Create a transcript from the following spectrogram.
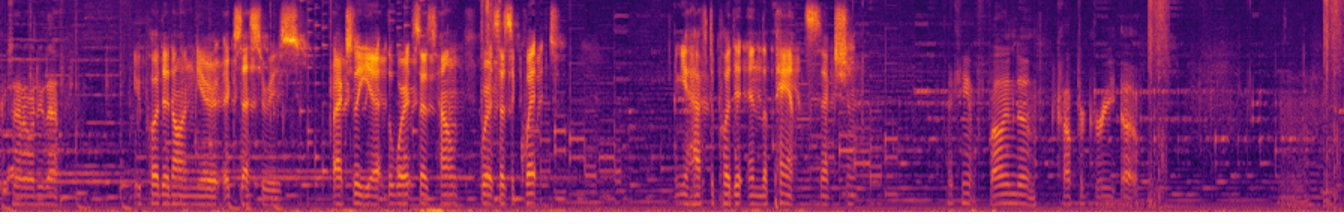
So how do I do that? You put it on your accessories. Actually, yeah, the where it says helm, where it says equipped. You have to put it in the pants section. I can't find them. Copper green. Oh. Mm,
